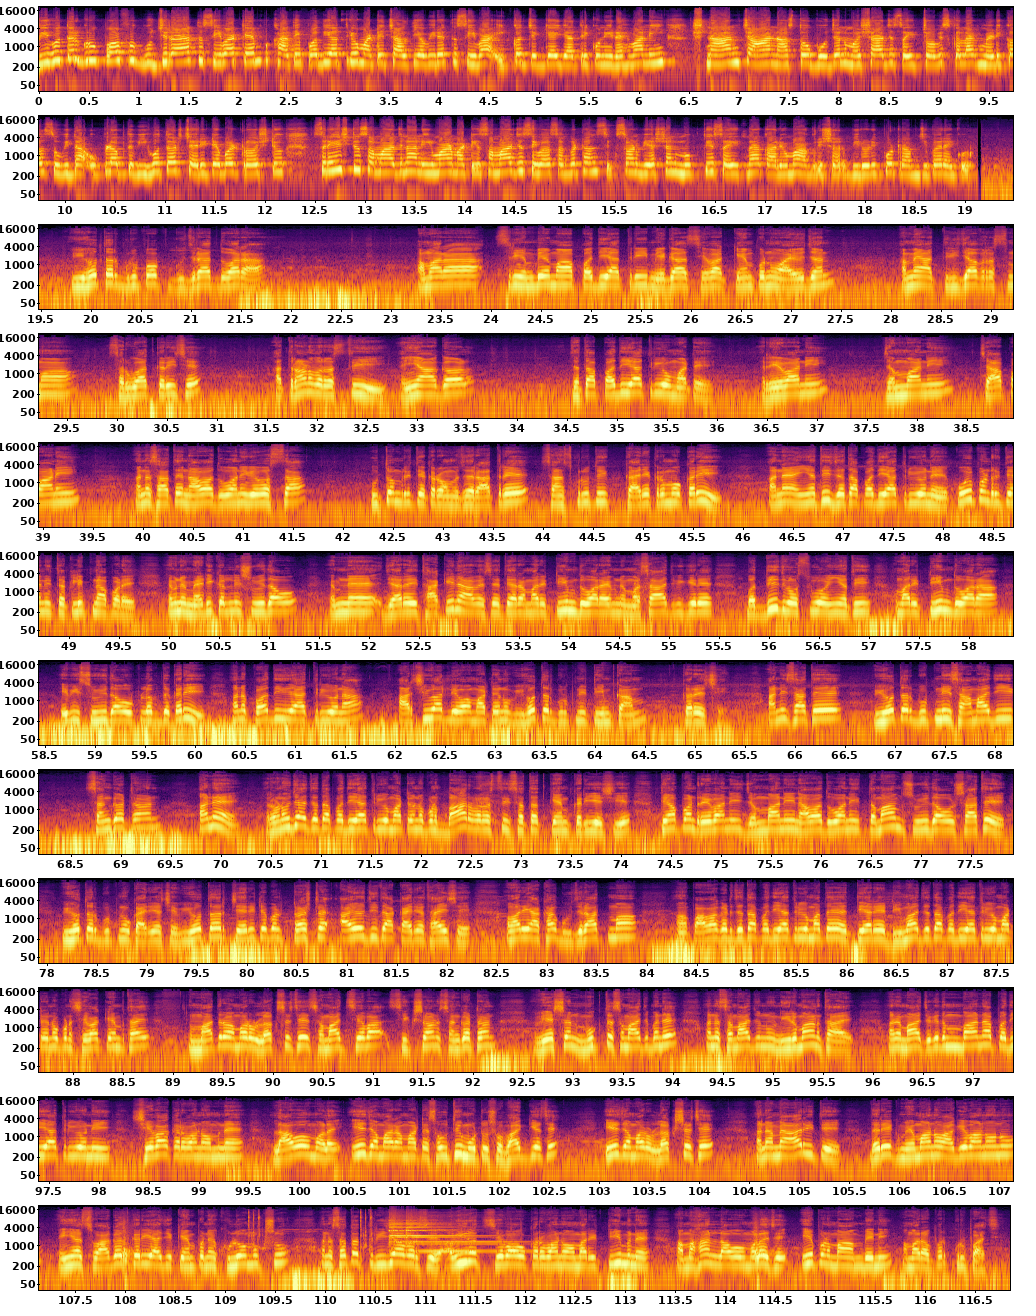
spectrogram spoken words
Vihotar group of Gujarat સેવા camp ખાતે પદયાત્રીઓ માટે ચાલતી અવિરત સેવા એક જ જગ્યાએ યાત્રિકોની રહેવાની, સ્નાન, ચા, નાસ્તો, ભોજન, મસાજ સહિત ચોવીસ કલાક મેડિકલ સુવિધા ઉપલબ્ધ વિહોતર ચેરિટેબલ ટ્રસ્ટ શ્રેષ્ઠ સમાજના નિર્માણ માટે સમાજ સેવા સંગઠન શિક્ષણ વ્યસન મુક્તિ સહિતના કાર્યોમાં અગ્રેસર. Bureau report, Ramjibhai Raygor. Vihotar group of Gujarat દ્વારા અમારા શ્રી અંબેમાં પદયાત્રી મેગા સેવા કેમ્પનું આયોજન અમે આ ત્રીજા વર્ષમાં શરૂઆત કરી છે. આ ત્રણ વર્ષથી અહીંયા આગળ જતા પદયાત્રીઓ માટે રહેવાની, જમવાની, ચા પાણી અને સાથે નાવા ધોવાની વ્યવસ્થા ઉત્તમ રીતે કરવામાં છે. રાત્રે સાંસ્કૃતિક કાર્યક્રમો કરી અને અહીંયાથી જતા પદયાત્રીઓને કોઈ પણ રીતેની તકલીફ ના પડે, એમને મેડિકલની સુવિધાઓ, એમને જ્યારે થાકીને આવે છે ત્યારે અમારી ટીમ દ્વારા એમને મસાજ વગેરે બધી જ વસ્તુઓ અહીંયાથી અમારી ટીમ દ્વારા એવી સુવિધાઓ ઉપલબ્ધ કરી અને પદયાત્રીઓના આશીર્વાદ લેવા માટેનું વિહોતર ગ્રુપની ટીમ કામ કરે છે. આની સાથે વિહોતર ગ્રુપની સામાજિક, સંગઠન અને રણોજા જતા પદયાત્રીઓ માટેનો પણ બાર વર્ષથી સતત કેમ્પ કરીએ છીએ. ત્યાં પણ રહેવાની, જમવાની, નાવા ધોવાની તમામ સુવિધાઓ સાથે વિહોતર ગ્રુપનું કાર્ય છે. વિહોતર ચેરિટેબલ ટ્રસ્ટ આયોજિત આ કાર્ય થાય છે. અમારી આખા ગુજરાતમાં પાવાગઢ જતા પદયાત્રીઓ માટે, અત્યારે ઢીમા જતા પદયાત્રીઓ માટેનો પણ સેવા કેમ્પ થાય. માત્ર અમારું લક્ષ્ય છે સમાજ સેવા, શિક્ષણ, સંગઠન, વ્યસન મુક્ત સમાજ બને અને સમાજનું નિર્માણ થાય અને મા જગદંબાના પદયાત્રીઓની સેવા કરવાનો અમને લાવો મળે, એ જ અમારા માટે સૌથી મોટું સૌભાગ્ય છે. એ જ અમારું લક્ષ્ય છે અને અમે આ રીતે દરેક મહેમાનો, આગેવાનોનું અહીંયા સ્વાગત કરી આજે કેમ્પને ખુલ્લો મૂકશું અને સતત ત્રીજા વર્ષે અવિરત સેવાઓ કરવાનો અમારી ટીમને આ મહાન લાવો મળે છે એ પણ મા અંબેની અમારા ઉપર કૃપા છે.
